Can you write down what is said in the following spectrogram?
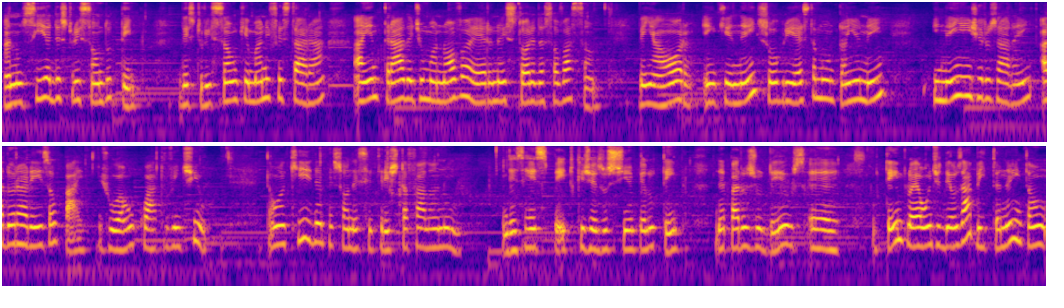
anuncia a destruição do templo, destruição que manifestará a entrada de uma nova era na história da salvação. Vem a hora em que nem sobre esta montanha nem e nem em Jerusalém adorareis ao Pai. João 4, 21. Então, aqui, né, pessoal, nesse trecho está falando desse respeito que Jesus tinha pelo templo. Né? Para os judeus, é, o templo é onde Deus habita, né? Então,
